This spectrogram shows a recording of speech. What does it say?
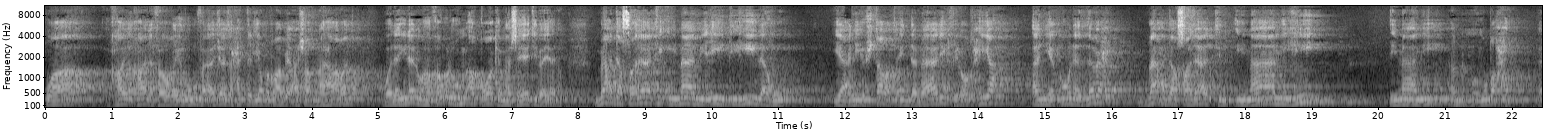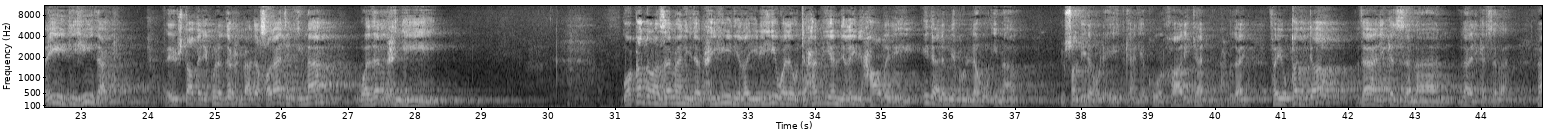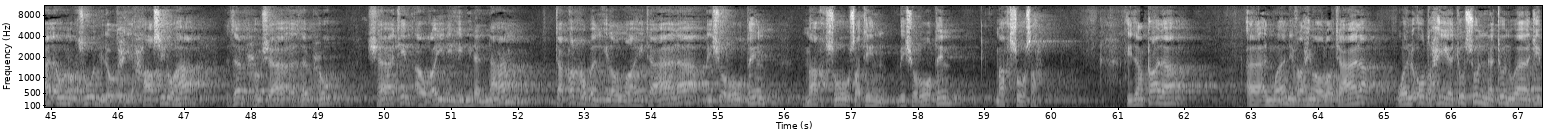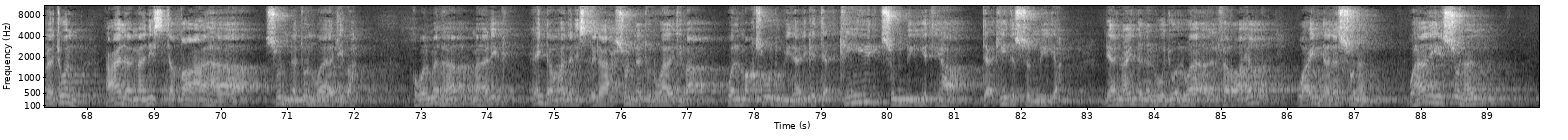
وخالفه غيره فأجاز حتى اليوم الرابع عشر نهارا وليلا وهو قولهم أقوى كما سيأتي بيانه. بعد صلاة إمام عيده له يعني يشترط عند مالك في الأضحية أن يكون الذبح بعد صلاة إمامه إمام المضحي عيده ذاك. فيشترط أن يكون الذبح بعد صلاة الإمام وذبحه. وقدر زمن ذبحه لغيره ولو تحريا لغير حاضره. إذا لم يكن له إمام يصلي له العيد كان يكون خارجا ونحو ذلك فيقدر ذلك الزمان ذلك الزمان. هذا هو المقصود بالأضحية. حاصلها ذبح شاء ذبح شاة أو غيره من النعم تقربا إلى الله تعالى بشروط مخصوصة بشروط مخصوصة. إذا قال آه، المؤلف رحمه الله تعالى والأضحية سنة واجبة على من استطاعها. سنة واجبة. هو المذهب مالك عندهم هذا الاصطلاح سنة واجبة والمقصود بذلك تأكيد سنيتها تأكيد السنية. لأن عندنا الوجوء الفرائض وعندنا السنن. وهذه السنن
